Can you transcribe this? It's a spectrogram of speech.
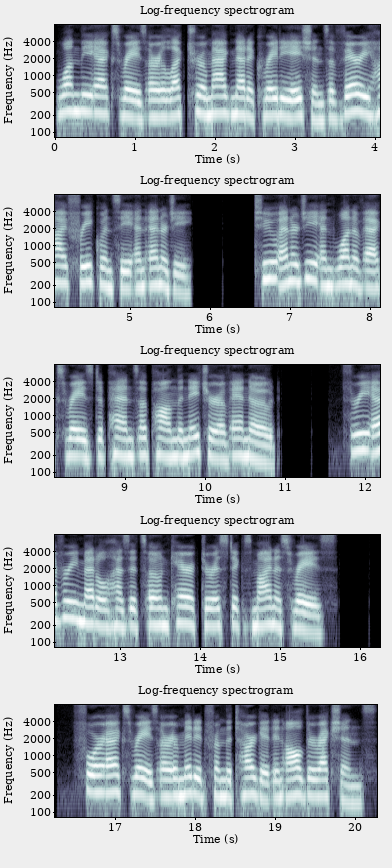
1. The X-rays are electromagnetic radiations of very high frequency and energy. 2. Energy and 1 of X-rays depends upon the nature of anode. 3. Every metal has its own characteristics minus rays. 4. X-rays are emitted from the target in all directions.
